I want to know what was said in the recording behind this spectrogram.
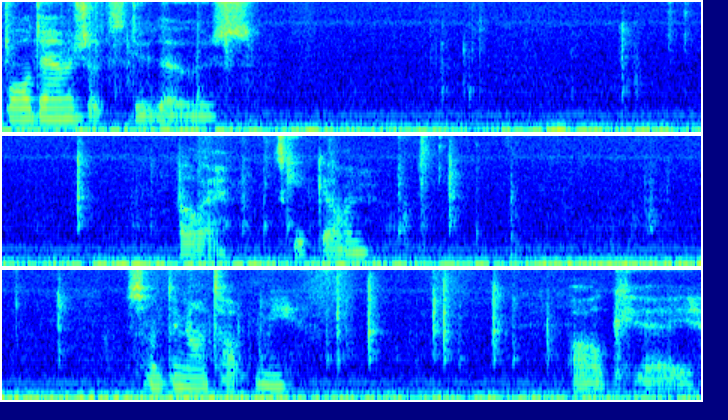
Fall damage, let's do those. Okay, let's keep going. Something on top of me. Okay.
